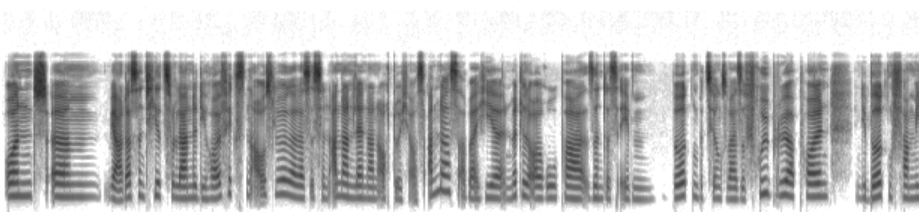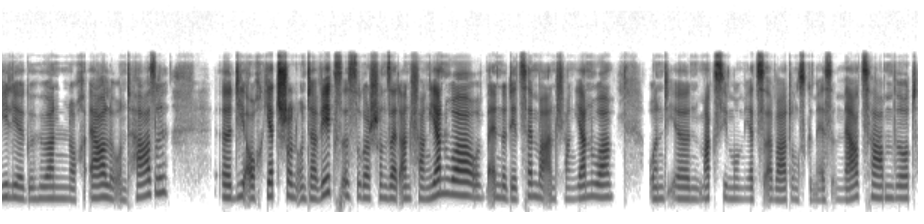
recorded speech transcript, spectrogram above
Und ähm, ja, das sind hierzulande die häufigsten Auslöser. Das ist in anderen Ländern auch durchaus anders, aber hier in Mitteleuropa sind es eben Birken- bzw. Frühblüherpollen. In die Birkenfamilie gehören noch Erle und Hasel, äh, die auch jetzt schon unterwegs ist, sogar schon seit Anfang Januar, Ende Dezember, Anfang Januar und ihr Maximum jetzt erwartungsgemäß im März haben wird.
